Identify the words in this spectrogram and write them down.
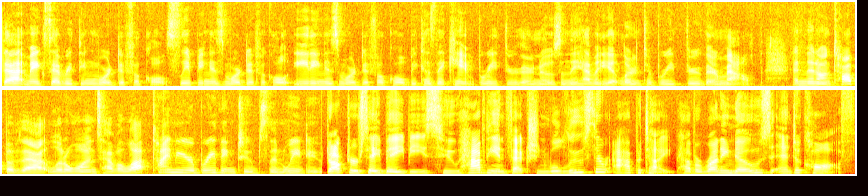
that makes everything more difficult. Sleeping is more difficult, eating is more difficult because they can't breathe through their nose and they haven't yet learned to breathe through their mouth. And then on top of that, little ones have a lot tinier breathing tubes than we do. Doctors say babies who have the infection will lose their appetite, have a runny nose, and a cough.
